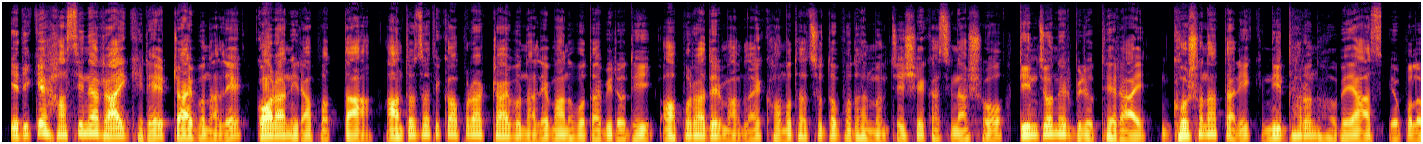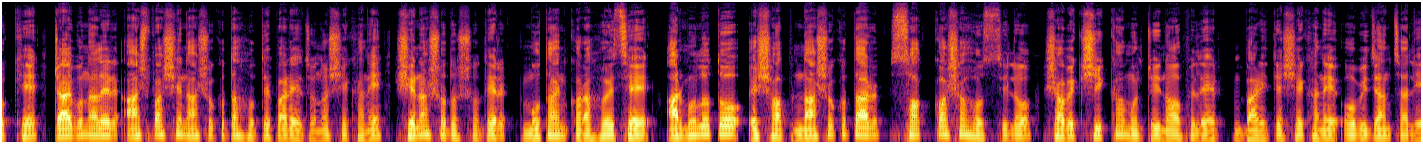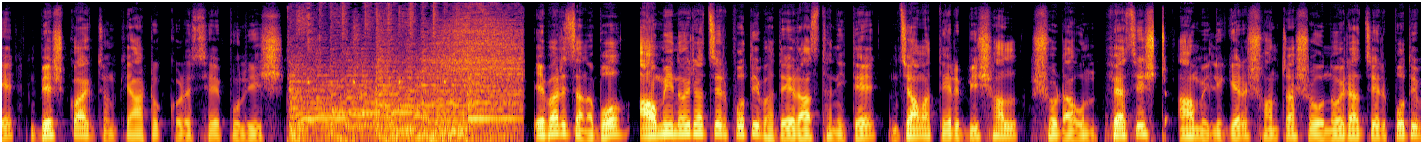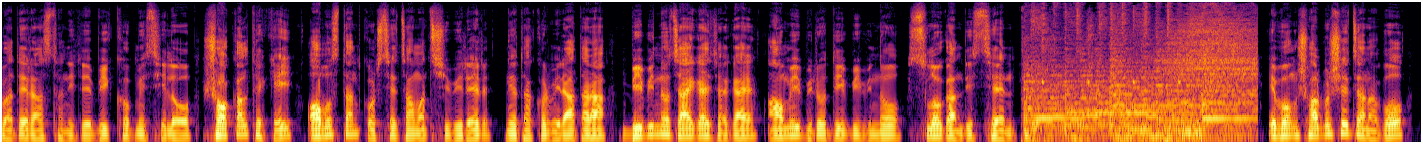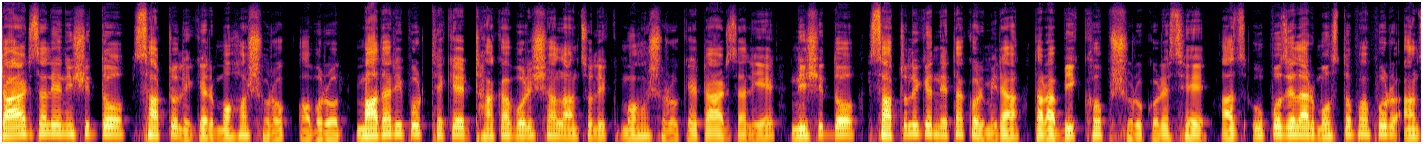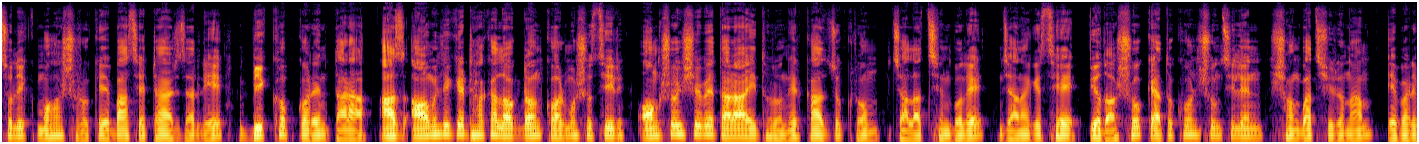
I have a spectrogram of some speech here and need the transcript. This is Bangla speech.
এদিকে হাসিনা রায় ঘিরে ট্রাইব্যুনালে কড়া নিরাপত্তা। আন্তর্জাতিক অপরাধ ট্রাইব্যুনালে মানবতা বিরোধী অপরাধের মামলায় ক্ষমতাচ্যুত প্রধানমন্ত্রী শেখ হাসিনা সহ তিনজনের বিরুদ্ধে রায় ঘোষণার তারিখ নির্ধারণ হবে আজ। এ উপলক্ষে ট্রাইব্যুনালের আশপাশে নাশকতা হতে পারে এজন্য সেখানে সেনা সদস্যদের মোতায়েন করা হয়েছে। আর মূলত এসব নাশকতার ছক কষা হচ্ছিল সাবেক শিক্ষামন্ত্রী নওফেলের বাড়িতে। সেখানে অভিযান চালিয়ে বেশ কয়েকজনকে আটক করেছে পুলিশ। এবারে জানাব আওয়ামী নৈরাজ্যের প্রতিবাদে রাজধানীতে জামাতের বিশাল শোডাউন। ফ্যাসিস্ট আওয়ামী লীগের সন্ত্রাস ও নৈরাজ্যের প্রতিবাদে রাজধানীতে বিক্ষোভ মিছিল। সকাল থেকেই অবস্থান করছে জামাত শিবিরের নেতাকর্মীরা। তারা বিভিন্ন জায়গায় জায়গায় আওয়ামী বিরোধী বিভিন্ন স্লোগান দিচ্ছেন। এবং সর্বশেষ জানাব, টায়ার জ্বালিয়ে নিষিদ্ধ ছাত্রলীগের মহাসড়ক অবরোধ। মাদারীপুর থেকে ঢাকা বরিশাল আঞ্চলিক মহাসড়কে টায়ার জ্বালিয়ে নিষিদ্ধ ছাত্রলীগের নেতাকর্মীরা তারা বিক্ষোভ শুরু করেছে। আজ উপজেলার মোস্তফাপুর আঞ্চলিক মহাসড়কে বাসে টায়ার জ্বালিয়ে বিক্ষোভ করেন তারা। আজ আওয়ামী লীগের ঢাকা লকডাউন কর্মসূচির অংশ হিসেবে তারা এই ধরনের কার্যক্রম চালাচ্ছেন বলে জানা গেছে। প্রিয় দর্শক, এতক্ষণ শুনছিলেন সংবাদ শিরোনাম, এবারে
